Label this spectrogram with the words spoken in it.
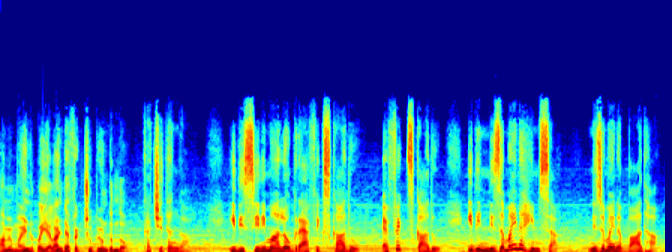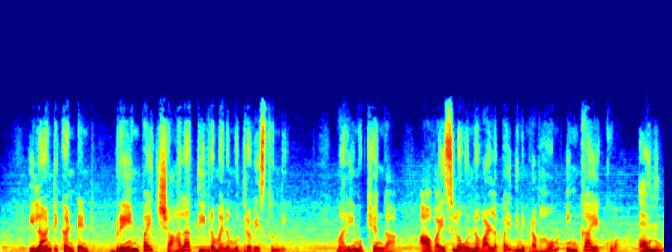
ఆమె మైండ్పై ఎలాంటి ఎఫెక్ట్ చూపి ఉంటుందో. ఖచ్చితంగా. ఇది సినిమాలో గ్రాఫిక్స్ కాదు ఎఫెక్ట్స్ కాదు. ఇది నిజమైన హింస నిజమైన బాధ. ఇలాంటి కంటెంట్ బ్రెయిన్పై చాలా తీవ్రమైన ముద్ర వేస్తుంది. మరీ ముఖ్యంగా ఆ వయసులో ఉన్న వాళ్ళపై దీని ప్రభావం ఇంకా ఎక్కువ. అవును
